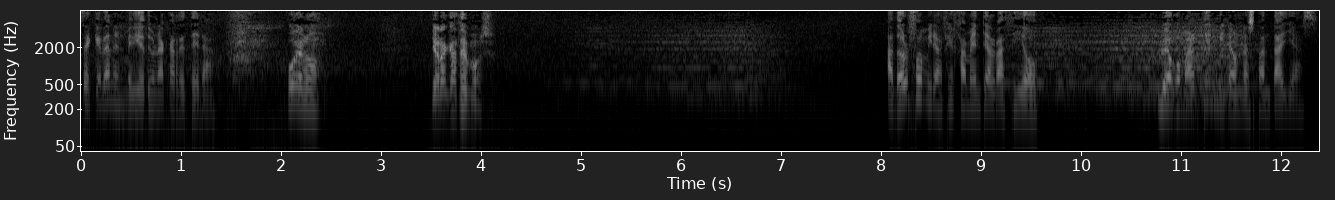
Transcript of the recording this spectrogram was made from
Se quedan en medio de una carretera. Bueno, ¿y ahora qué hacemos? Adolfo mira fijamente al vacío. Luego Martín mira unas pantallas.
